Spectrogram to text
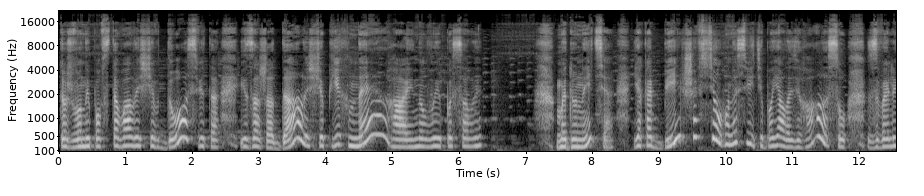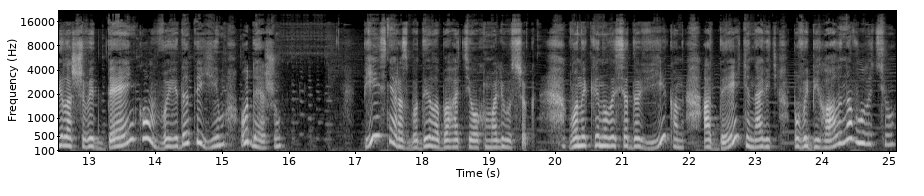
Тож вони повставали ще в досвіта і зажадали, щоб їх негайно виписали. Медуниця, яка більше всього на світі боялась галасу, звеліла швиденько видати їм одежу. Пісня розбудила багатьох малюшок. Вони кинулися до вікон, а деякі навіть повибігали на вулицю.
